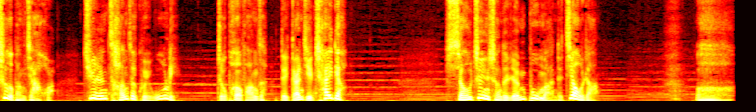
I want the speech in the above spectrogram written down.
这帮家伙居然藏在鬼屋里，这破房子得赶紧拆掉！小镇上的人不满的叫嚷：“啊，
